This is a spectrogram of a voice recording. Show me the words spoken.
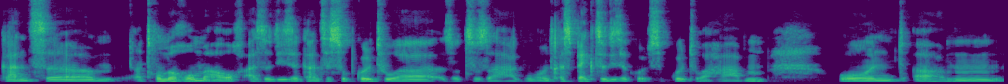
ganze äh, drumherum auch, also diese ganze Subkultur sozusagen und Respekt zu dieser Subkultur haben. Und ähm,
